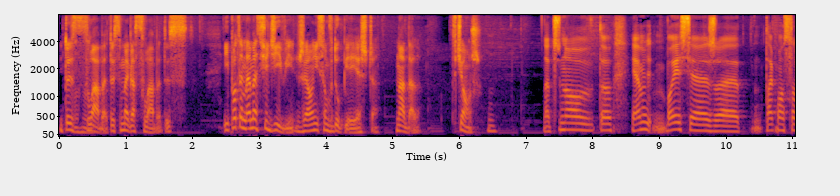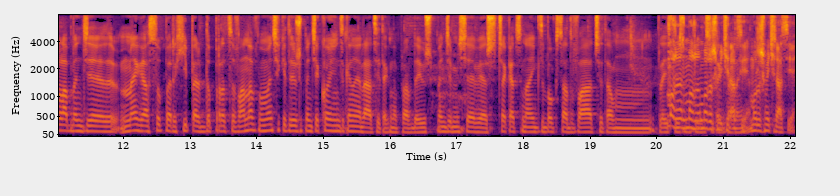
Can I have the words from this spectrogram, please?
I to jest mhm. słabe, to jest mega słabe. To jest... I potem MS się dziwi, że oni są w dupie jeszcze, nadal, wciąż. Mhm. Znaczy no, to ja boję się, że ta konsola będzie mega, super, hiper dopracowana w momencie, kiedy już będzie koniec generacji tak naprawdę. Już będziemy się, wiesz, czekać na Xboxa 2 czy tam PlayStation może, może, Możesz tak mieć dalej. rację, możesz mieć rację.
